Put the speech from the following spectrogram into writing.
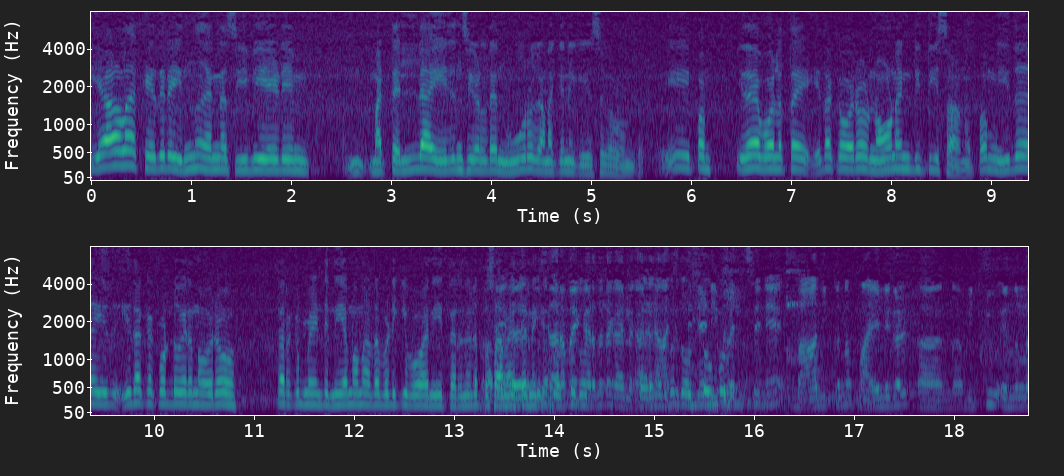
ഇയാൾക്കെതിരെ ഇന്ന് തന്നെ സി ബി ഐയുടെയും മറ്റെല്ലാ ഏജൻസികളുടെയും നൂറുകണക്കിന് കേസുകളുണ്ട്. ഈ ഇപ്പം ഇതേപോലത്തെ ഇതൊക്കെ ഓരോ നോൺ എന്റിറ്റീസ് ആണ്. ഇപ്പം ഇത് ഇത് ഇതൊക്കെ കൊണ്ടുവരുന്ന ഓരോരുത്തർക്കും വേണ്ടി നിയമ നടപടിക്ക് പോകാൻ ഈ തെരഞ്ഞെടുപ്പ് സമയത്ത് എനിക്ക് ബാധിക്കുന്ന ഫയലുകൾ വിറ്റു എന്നുള്ള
